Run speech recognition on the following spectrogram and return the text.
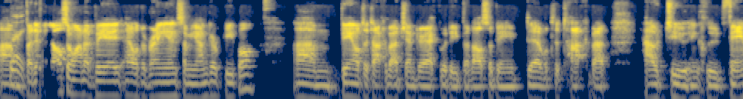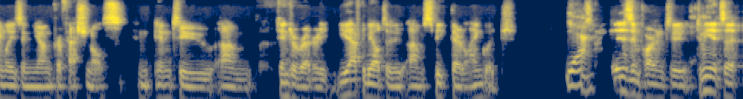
Um, right. But if you also want to be able to bring in some younger people, um, being able to talk about gender equity, but also being able to talk about how to include families and young professionals in, into um, into Rotary, you have to be able to um, speak their language. Yeah, so it is important to to me. It's a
